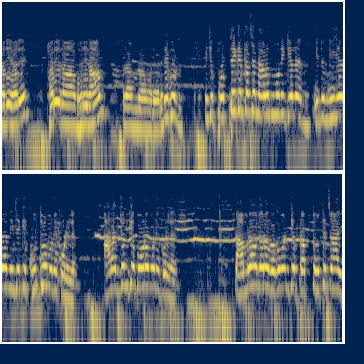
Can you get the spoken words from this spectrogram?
হরে হরে। হরে রাম হরে রাম রাম রাম, হরে হরে। দেখুন, এই যে প্রত্যেকের কাছে নারদ মুনি গেলেন, কিন্তু নিজেরা নিজেকে ক্ষুদ্র মনে করলেন আর একজনকে বড় মনে করলেন। তা আমরাও যারা ভগবানকে প্রাপ্ত হতে চাই,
